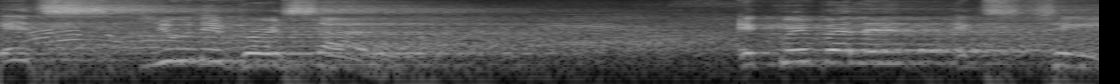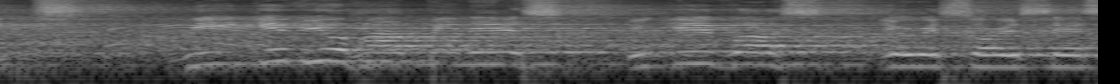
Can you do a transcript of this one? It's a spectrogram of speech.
It's universal. Equivalent exchange. We give you happiness, you give us your resources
